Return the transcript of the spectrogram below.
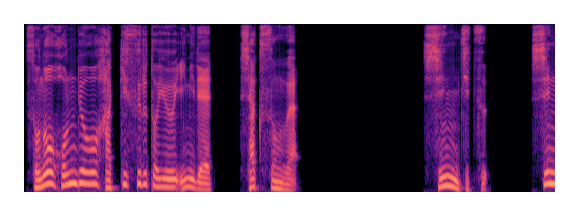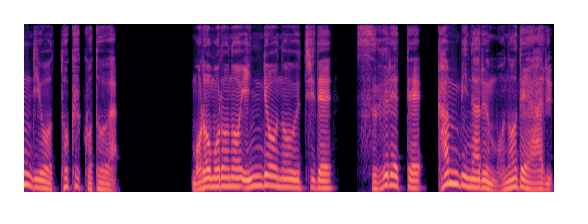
その本領を発揮するという意味で、釈尊は、真実、真理を説くことは、もろもろの飲料のうちで優れて甘美なるものである。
